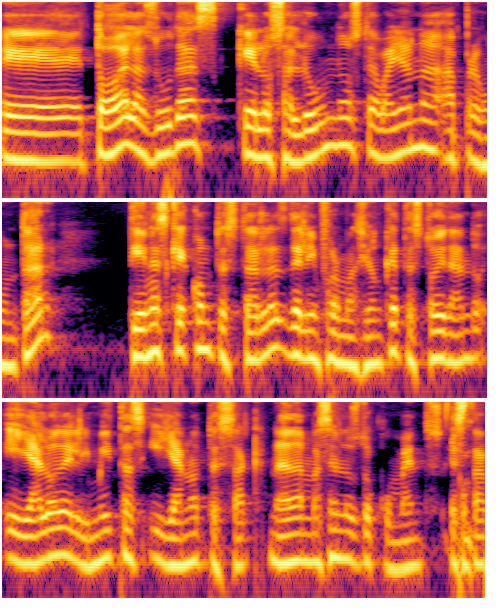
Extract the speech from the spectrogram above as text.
eh, todas las dudas que los alumnos te vayan a preguntar, tienes que contestarlas de la información que te estoy dando y ya lo delimitas y ya no te saca nada más en los documentos. Está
